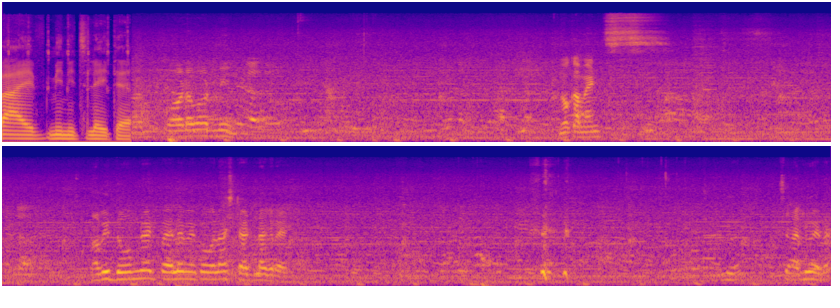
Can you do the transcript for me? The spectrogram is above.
Five minutes later. What about me no comments अभी दो मिनट पहले मेरे को बोला स्टड लग रहा है। चालू है। ना?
